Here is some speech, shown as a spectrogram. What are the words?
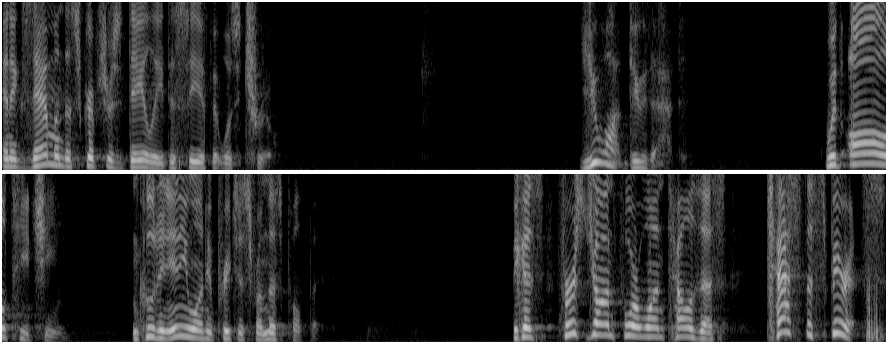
and examined the scriptures daily to see if it was true. You ought to do that with all teaching, including anyone who preaches from this pulpit. Because 1 John 4 1 tells us, test the spirits,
